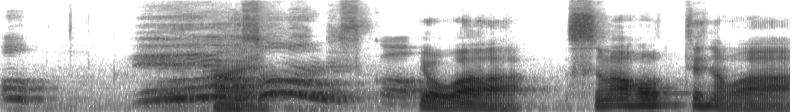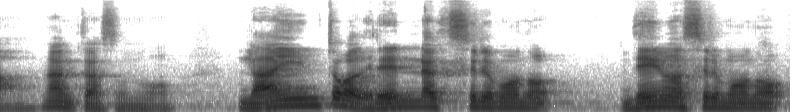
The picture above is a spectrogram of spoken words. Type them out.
おへえ、はいあそうなんですか。要は、スマホっていうのは、なんかその、LINE とかで連絡するもの、電話するもの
